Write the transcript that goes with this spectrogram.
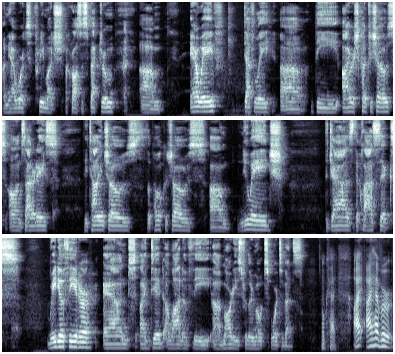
I mean, I worked pretty much across the spectrum. Um, Airwave, definitely. Uh, the Irish country shows on Saturdays, the Italian shows, the polka shows, um, New Age, the jazz, the classics, radio theater, and I did a lot of the uh, Marti's for the remote sports events. Okay. I, I have a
